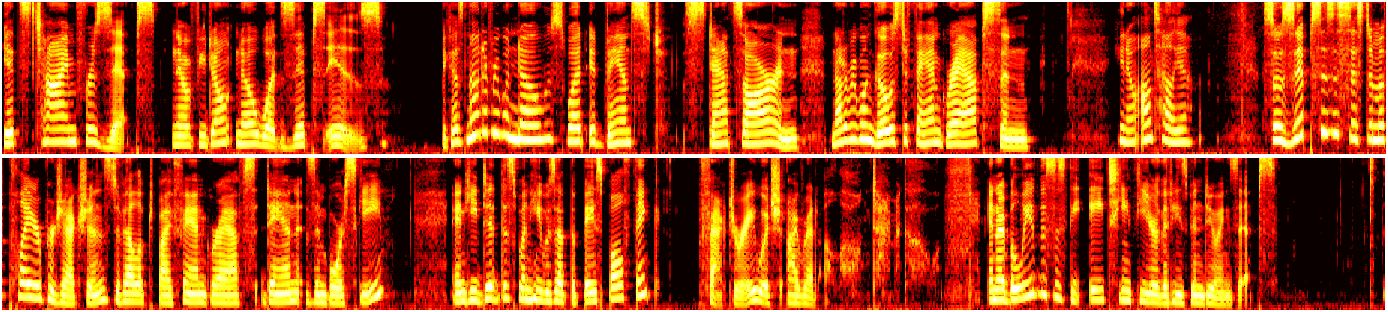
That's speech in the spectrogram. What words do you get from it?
it's time for Zips. Now, if you don't know what Zips is, because not everyone knows what advanced stats are, and not everyone goes to Fangraphs, and, you know, I'll tell you. So, ZIPS is a system of player projections developed by Fangraphs' Dan Szymborski. And he did this when he was at the Baseball Think Factory, which I read a long time ago. And I believe this is the 18th year that he's been doing ZIPS.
